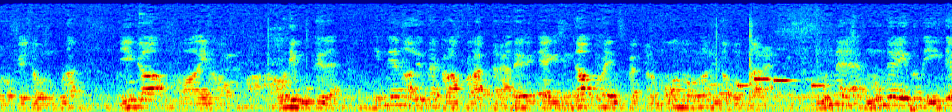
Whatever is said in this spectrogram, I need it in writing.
Lokesh ಅವರು ಕೂಡ ಈಗ ಆ, ಏನು ಆ, ಅವಧಿ ಮುಗಿದಿದೆ. ಇನ್ನೇನು ಅಲ್ಲಿಂದ ಟ್ರಾನ್ಸ್ಫರ್ ಆಗ್ತಾರೆ. ಅದೇ ರೀತಿಯಾಗಿ ಸಿದ್ದಾಪುರ ಇನ್ಸ್ಪೆಕ್ಟರ್ ಮೋಹನ್ ಅವರು ಇಂದ ಹೋಗ್ತಾರೆ. ಮುಂದೆ ಮುಂದೆ ಇದನ್ನ ಇದೇ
